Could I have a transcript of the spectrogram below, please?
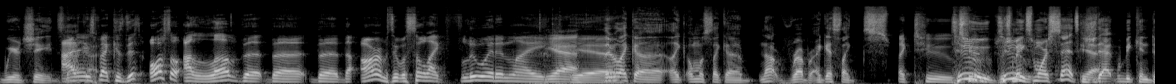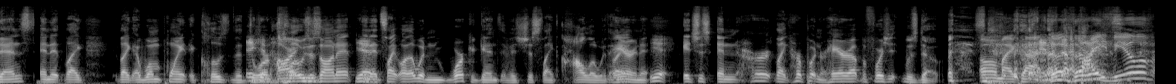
Weird shades. I didn't Ock. expect because this also I love the the the the arms. It was so like fluid and like Yeah, Yeah. They were like a like almost like a not rubber. I guess like s- like two. Tube, tubes, which makes more sense because Yeah. that would be condensed and it like like at one point it closes the can door harden. closes on it Yeah. and it's like oh that wouldn't work against if it's just like hollow with air in it. Yeah. It's just and her like her putting her hair up before she was dope. Oh my god! The, the the fights? reveal of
